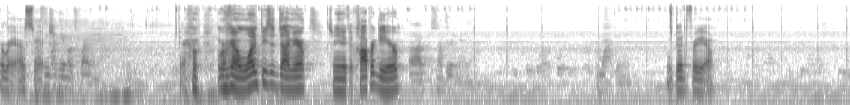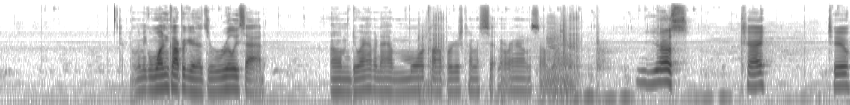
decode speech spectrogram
Or wait, I was Okay, I think switch. my game mode's surviving. Here. We're working on one piece of a time here. So we need to make a copper gear. Uh, it's not doing anything. I'm whacking it. Good for you. Let me make one copper gear. That's really sad. Um, do I happen to have more copper just kind of sitting around somewhere? Yes. Okay. Two.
